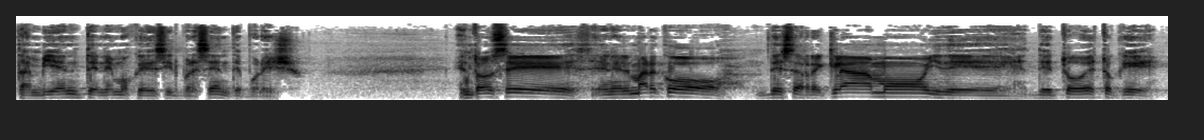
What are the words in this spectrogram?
También tenemos que decir presente por ello. Entonces, en el marco de ese reclamo y de, todo esto que,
